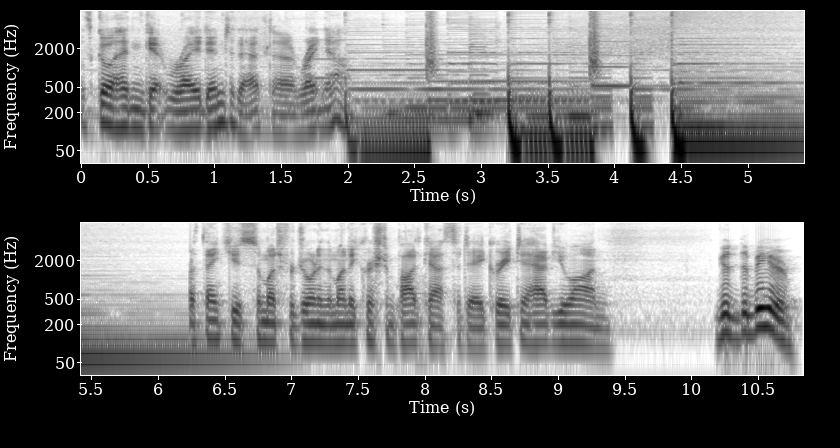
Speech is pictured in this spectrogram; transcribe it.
Let's go ahead and get right into that uh, right now. Thank you so much for joining the Monday Christian podcast today. Great to have you on. Good to be here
